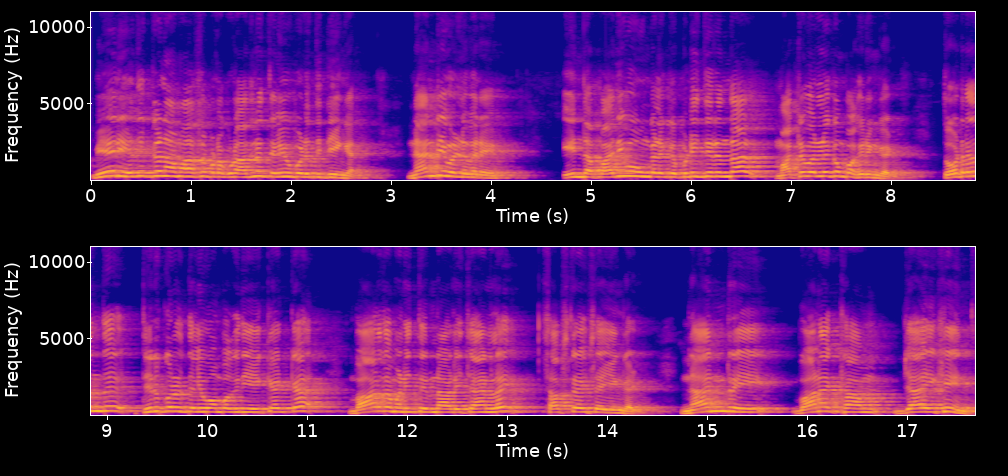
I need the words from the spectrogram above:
வேறு எதுக்கு நாம் ஆசைப்படக்கூடாதுன்னு தெளிவுபடுத்திட்டீங்க. நன்றி வள்ளுவரே. இந்த பதிவு உங்களுக்கு பிடித்திருந்தால் மற்றவர்களுக்கும் பகிருங்கள். தொடர்ந்து திருக்குறள் தெளிவோம் பகுதியை கேட்க பாரதமணி திருநாளி சேனலை சப்ஸ்கிரைப் செய்யுங்கள். நன்றி வணக்கம் ஜெய்ஹிந்த்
